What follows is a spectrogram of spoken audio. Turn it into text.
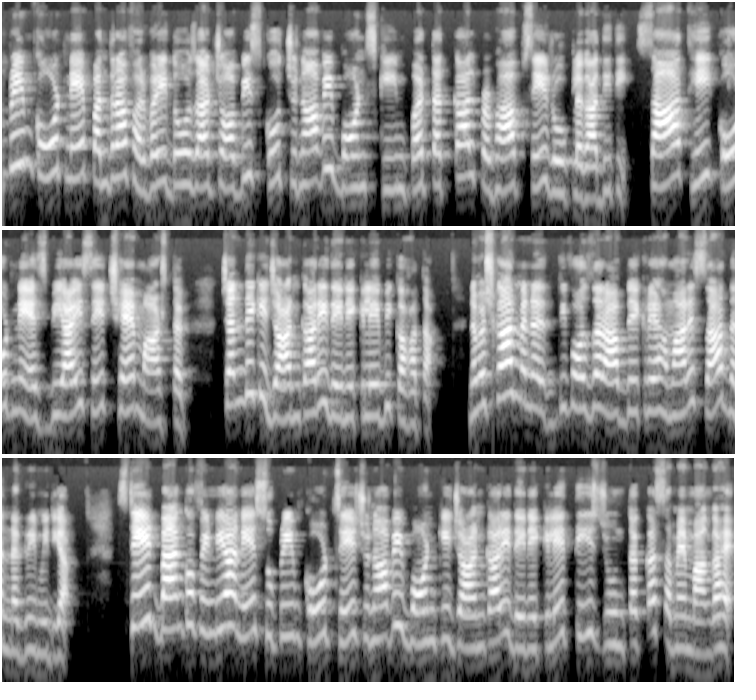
कोर्ट ने 15 फरवरी 2024 को चुनावी बॉन्ड स्कीम पर तत्काल प्रभाव से रोक लगा दी थी। साथ ही कोर्ट ने एसबीआई से 6 मार्च तक चंदे की जानकारी देने के लिए भी कहा था। नमस्कार, मैं नदी फौजदार, आप देख रहे हैं हमारे साथ नगरी media. State Bank of India ने सुप्रीम कोर्ट से चुनावी बॉन्ड की जानकारी देने के लिए 30 जून तक का समय मांगा है।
